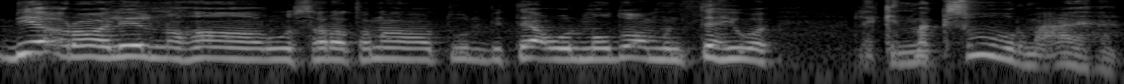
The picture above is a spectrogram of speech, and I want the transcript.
بيقرأ ليل نهار وسرطانات والبتاع والموضوع منتهي و... لكن مكسور معاها.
